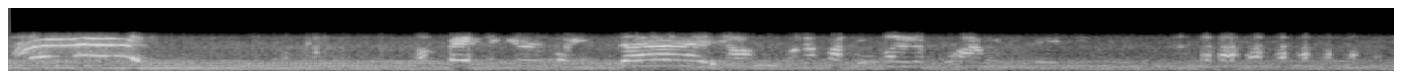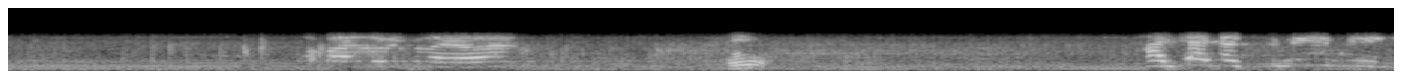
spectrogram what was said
Ay! Ang pedicure mo, Inday! Ako na patungal na po pedicure. Paano rin mo na yan? Oh, Ayan ang swimming.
